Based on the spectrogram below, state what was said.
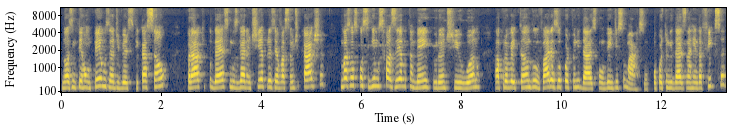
nós interrompemos a diversificação para que pudéssemos garantir a preservação de caixa mas nós conseguimos fazê-lo também durante o ano, aproveitando várias oportunidades, como bem disse o Márcio, oportunidades na renda fixa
